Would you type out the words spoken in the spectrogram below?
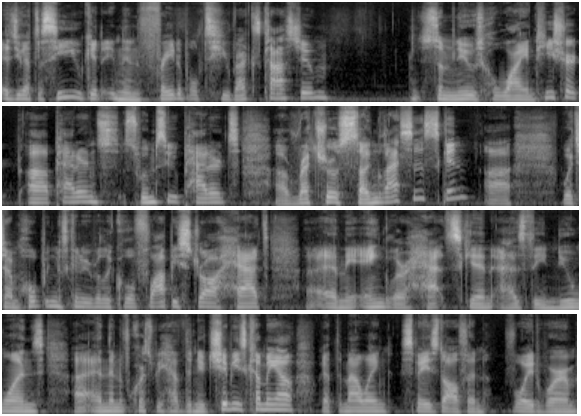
as you got to see, you get an inflatable T Rex costume some new Hawaiian t-shirt uh, patterns, swimsuit patterns, uh, retro sunglasses skin, uh, which I'm hoping is going to be really cool. Floppy straw hat uh, and the angler hat skin as the new ones, uh, and then of course we have the new chibis coming out. We got the Maui space dolphin, Voidwyrm,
